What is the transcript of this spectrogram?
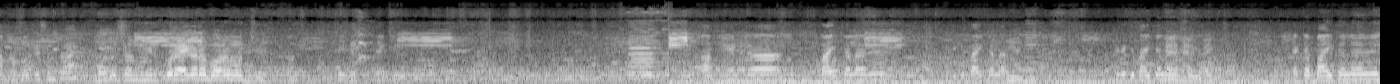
আপনার লোকেশনটা লোকেশন মিরপুর এগারো বড় মসজিদ। আচ্ছা ঠিক আছে থ্যাংক ইউ আপনি একটা বাই কালারের এটা কি বাই কালার? এটা কি বাই কালার হ্যাঁ, হ্যাঁ, একটা বাই কালারের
